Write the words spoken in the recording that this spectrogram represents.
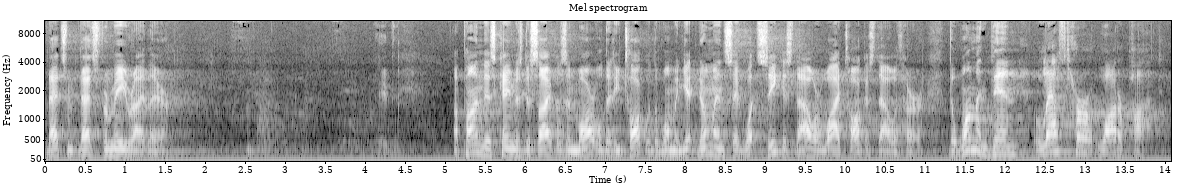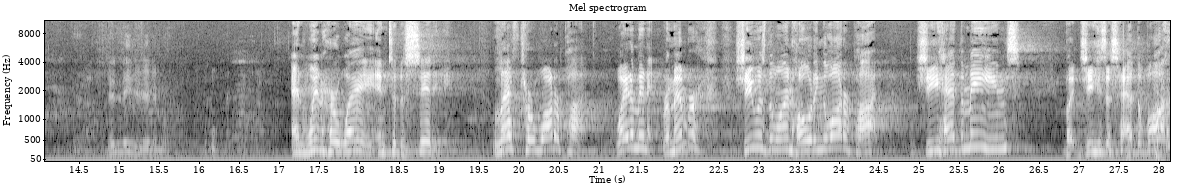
That's, that's for me right there. Upon this came his disciples and marveled that he talked with the woman. Yet no man said, What seekest thou, or why talkest thou with her? The woman then left her water pot Didn't need it anymore. and went her way into the city. Left her water pot. Wait a minute. Remember? She was the one holding the water pot. She had the means, but Jesus had the water.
